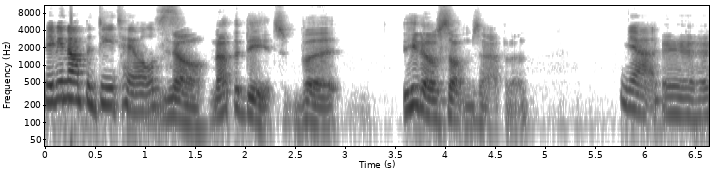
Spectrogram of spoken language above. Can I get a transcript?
Maybe not the details. No, not the deeds, but he knows something's happening. Yeah. Eh.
